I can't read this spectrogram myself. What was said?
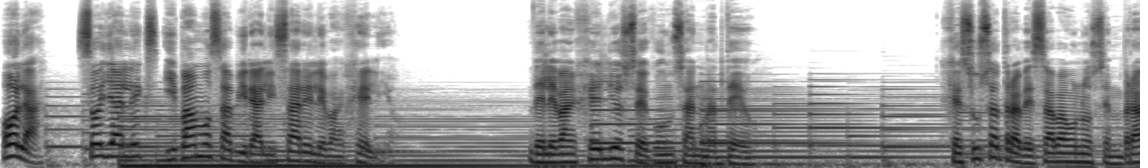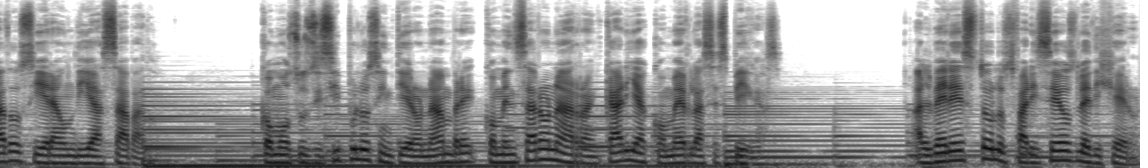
Hola, soy Alex y vamos a viralizar el Evangelio. Del Evangelio según San Mateo. Jesús atravesaba unos sembrados y era un día sábado. Como sus discípulos sintieron hambre, comenzaron a arrancar y a comer las espigas. Al ver esto, los fariseos le dijeron,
